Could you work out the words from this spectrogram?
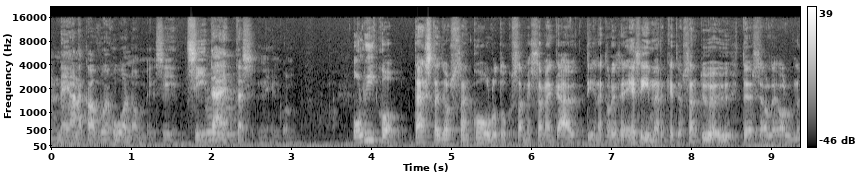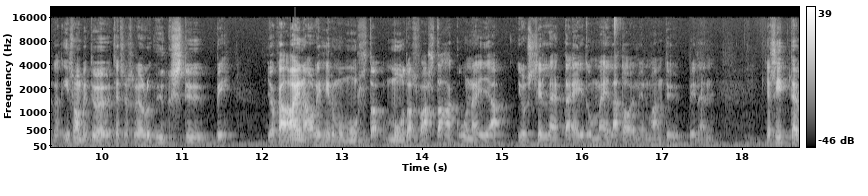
ne ei ainakaan voi huonommin siitä, siitä mm. että niin kun... Oliko tästä jossain koulutuksessa, missä me käyttiin, että oli se esimerkki, että jossain työyhteisössä oli ollut, niin isompi työyhteisö, jossa oli ollut yksi tyyppi, joka aina oli hirmu musto, muutosvastahakuinen ja just sille, että ei tule meillä toimimaan tyyppinen. Ja sitten,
